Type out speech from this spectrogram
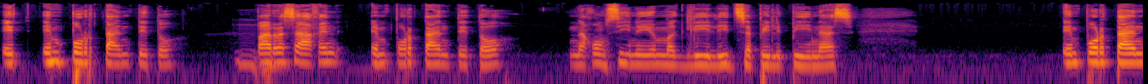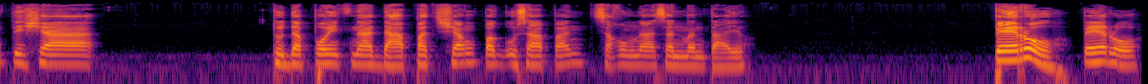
It, importante to Mm. para sa akin, importante to na kung sino yung magli-lead sa Pilipinas. Importante siya to the point na dapat siyang pag-usapan sa kung nasan man tayo. Pero, pero,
